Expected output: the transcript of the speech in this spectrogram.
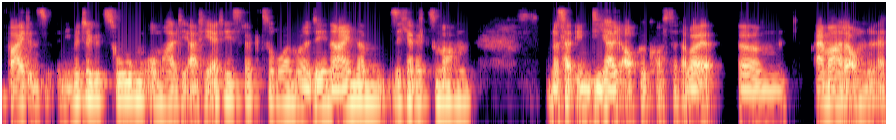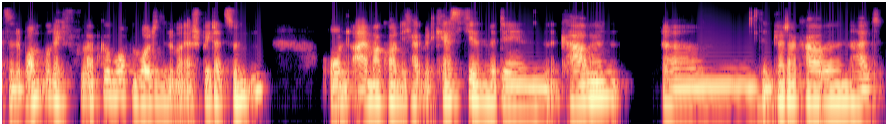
weit ins, in die Mitte gezogen, um halt die AT-ATs wegzuräumen oder den einen dann sicher wegzumachen. Und das hat ihn die halt auch gekostet. Aber ähm, einmal hat er auch eine, hat seine Bomben recht früh abgeworfen, wollte sie immer erst später zünden. Und einmal konnte ich halt mit Kästchen, mit den Kabeln, ähm, den Blätterkabeln halt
